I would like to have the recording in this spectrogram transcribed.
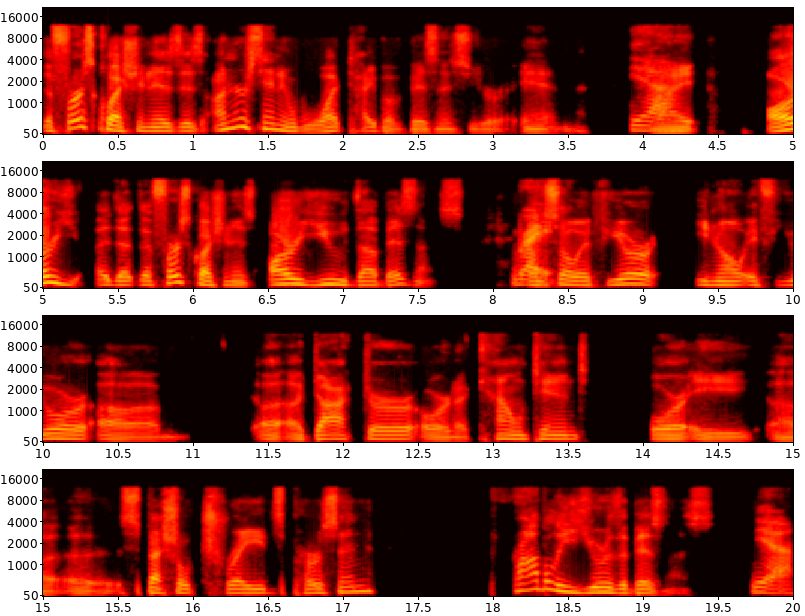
the first question is is understanding what type of business you're in, yeah right? Are you the, the first question is are you the business? right And so if you're, you know, if you're um, a, a doctor or an accountant or a, uh, a special trades person, probably you're the business. Yeah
